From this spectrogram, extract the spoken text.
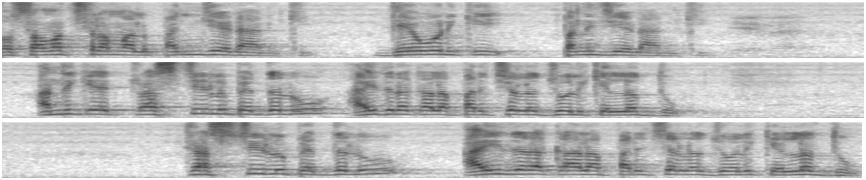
ఒక సంవత్సరం వాళ్ళు పనిచేయడానికి దేవునికి పని చేయడానికి. అందుకే ట్రస్టీలు పెద్దలు ఐదు రకాల పరీక్షల జోలికి వెళ్ళొద్దు. ట్రస్టీలు పెద్దలు ఐదు రకాల పరీక్షల జోలికి వెళ్ళొద్దు.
